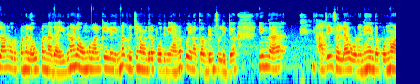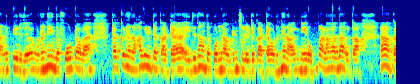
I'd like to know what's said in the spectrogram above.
வெண்ணிலான்னு ஒரு பொண்ணை லவ் பண்ணதா. இதனால் அவங்க வாழ்க்கையில் என்ன பிரச்சனை வந்துட போகுது? நீ அனுப்பு எனக்கு அப்படின்னு சொல்லிட்டு இங்கே அஜய் சொல்ல உடனே இந்த பொண்ணும் அனுப்பிடுது. உடனே இந்த ஃபோட்டோவை டக்குன்னு ராகினிகிட்ட காட்ட இதுதான் அந்த பொண்ணு அப்படின்னு சொல்லிட்டு காட்ட உடனே ராகினி ரொம்ப அழகாக தான் இருக்கா. க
